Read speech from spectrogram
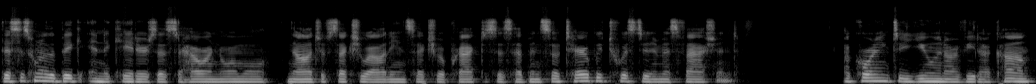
this is one of the big indicators as to how our normal knowledge of sexuality and sexual practices have been so terribly twisted and misfashioned. According to UNRV.com,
